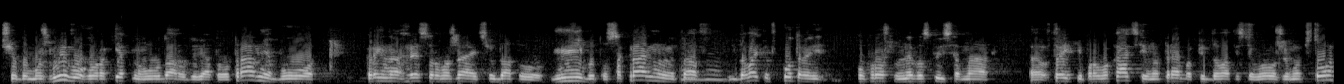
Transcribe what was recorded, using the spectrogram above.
щодо можливого ракетного удару 9 травня, бо країна-агресор вважає цю дату нібито сакральною. Та давайте вкотре попрошу не вестися на втрекі провокації. не треба піддаватися ворожим ОПСТО.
